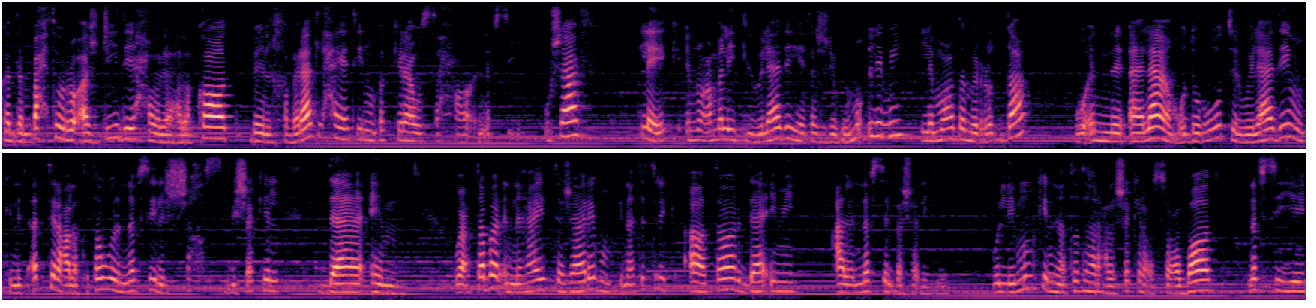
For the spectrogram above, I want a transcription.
قدم بحثه رؤى جديدة حول العلاقات بين الخبرات الحياتية المبكرة والصحة النفسية. وشاف ليك أنه عملية الولادة هي تجربة مؤلمة لمعظم الرضع وأن آلام وضغوط الولادة ممكن تأثر على التطور النفسي للشخص بشكل دائم. واعتبر أن هاي التجارب ممكن تترك آثار دائمة على النفس البشرية واللي ممكن أنها تظهر على شكل صعوبات نفسية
